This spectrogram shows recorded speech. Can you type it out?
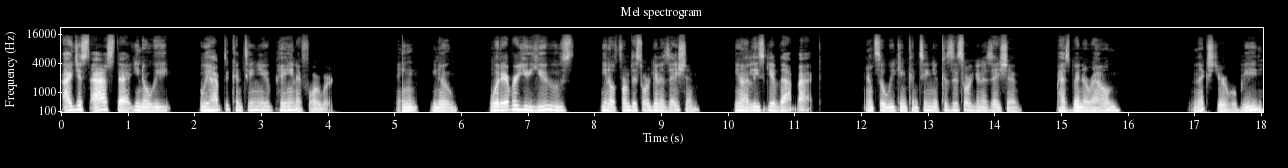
I just ask that, you know, we we have to continue paying it forward. And, you know, whatever you use, you know, from this organization, you know, at least give that back. And so we can continue because this organization has been around. Next year will be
